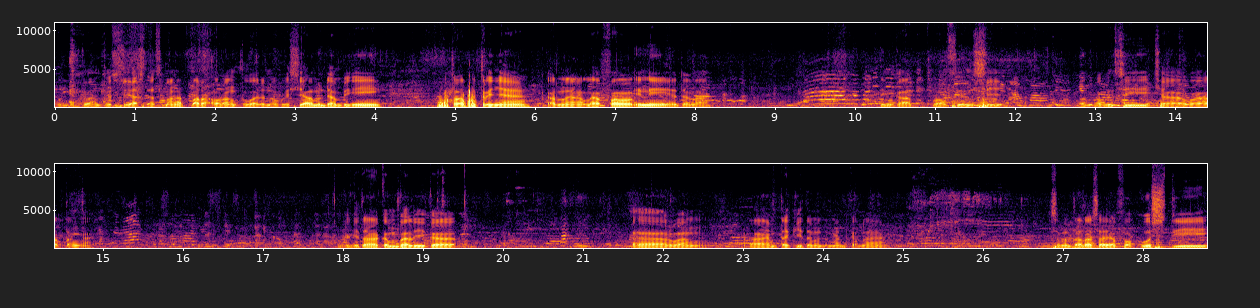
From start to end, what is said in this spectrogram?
Begitu antusias dan semangat para orang tua dan ofisial mendampingi putra putrinya karena level ini adalah tingkat provinsi provinsi Jawa Tengah. Oke kita kembali ke eh, ruang eh, MTQ teman-teman karena sementara saya fokus di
